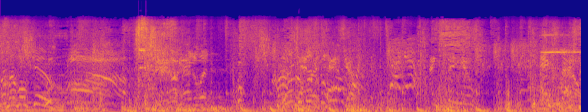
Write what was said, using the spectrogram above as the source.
Level level two! Handle it! Crossover attack! I see you! X-Factor!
